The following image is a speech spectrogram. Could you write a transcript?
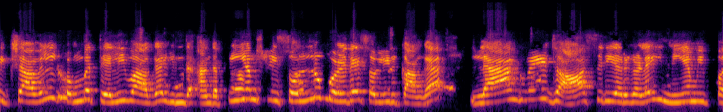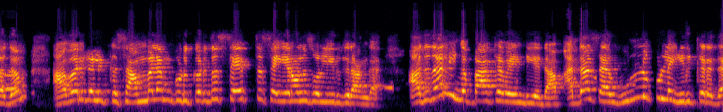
சிக்ஷாவில் ரொம்ப தெளிவாக இந்த அந்த பி எம் ஸ்ரீ சொல்லும் பொழுதே சொல்லியிருக்காங்க. லாங்குவேஜ் ஆசிரியர்களை நியமிப்பதும் அவர்களுக்கு சம்பளம் கொடுக்கறதும் சேர்த்து செய்யறோம்னு சொல்லியிருக்கிறாங்க. அதுதான் நீங்க பார்க்க வேண்டியதா? அதான் சார் உள்ளுக்குள்ள இருக்கிறத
